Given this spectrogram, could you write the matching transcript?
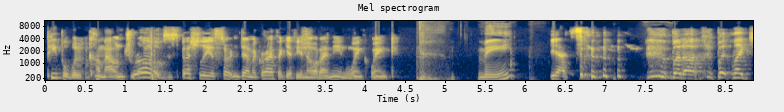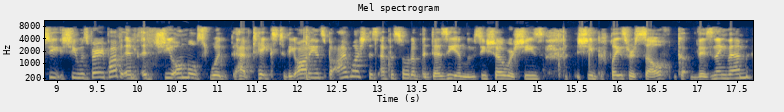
people would come out in droves, especially a certain demographic, if you know what I mean. Wink, wink. Me? Yes. but uh but like she she was very popular and, and she almost would have takes to the audience but i watched this episode of the desi and lucy show where she's she plays herself visiting them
